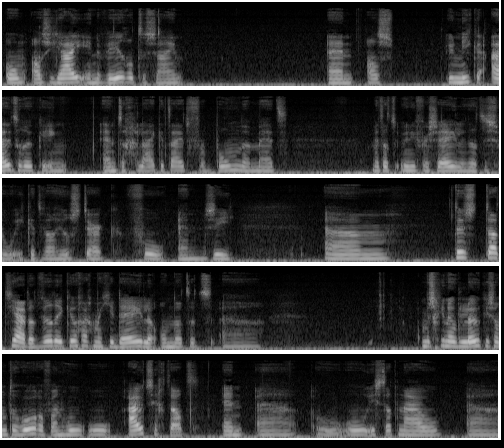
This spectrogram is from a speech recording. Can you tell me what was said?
om als jij in de wereld te zijn en als unieke uitdrukking en tegelijkertijd verbonden met, met dat universele. Dat is hoe ik het wel heel sterk voel en zie. Um, dus dat, ja, dat wilde ik heel graag met je delen, omdat het uh, misschien ook leuk is om te horen van hoe, hoe uitzicht dat en uh, hoe, hoe is dat nou, uh,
